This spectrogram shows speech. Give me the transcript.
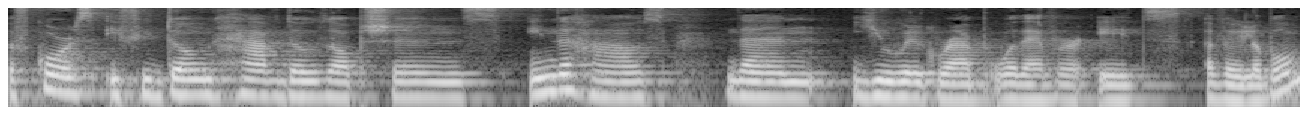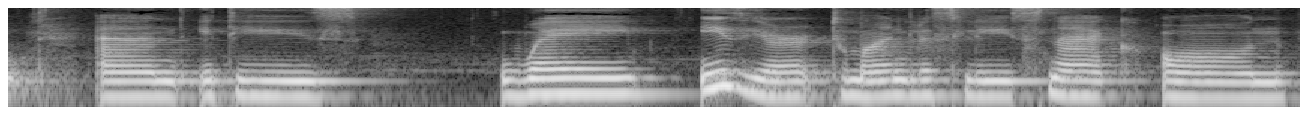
Of course, if you don't have those options in the house, then you will grab whatever it's available, and it is way easier to mindlessly snack on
